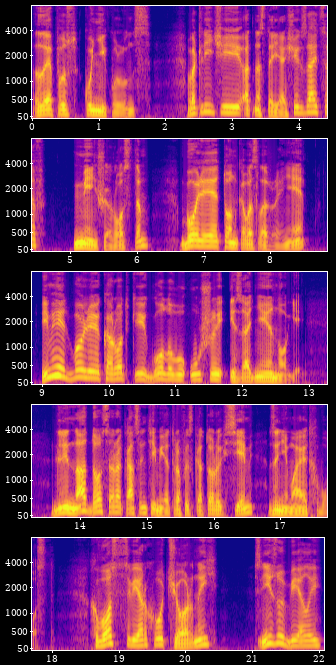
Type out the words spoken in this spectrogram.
Lepus cuniculans, в отличие от настоящих зайцев, меньше ростом, более тонкого сложения, имеет более короткие голову, уши и задние ноги длина до 40 сантиметров, из которых 7 занимает хвост. Хвост сверху черный, снизу белый,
